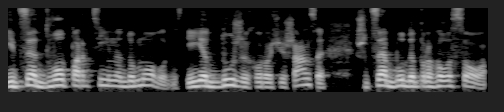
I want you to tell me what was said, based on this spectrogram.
І це двопартійна домовленість. І є дуже хороші шанси, що це буде проголосовано.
